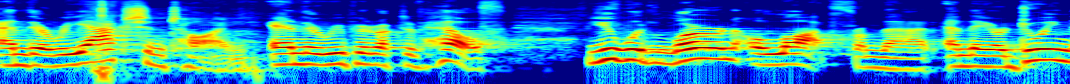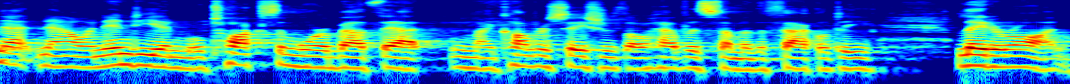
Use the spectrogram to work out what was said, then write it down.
and their reaction time and their reproductive health, you would learn a lot from that, and they are doing that now in India, and we'll talk some more about that in my conversations I'll have with some of the faculty later on.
